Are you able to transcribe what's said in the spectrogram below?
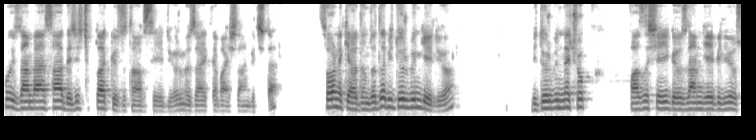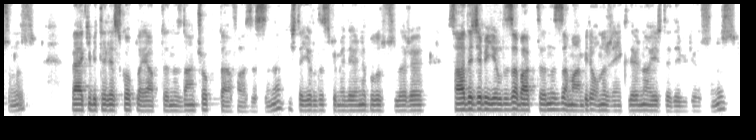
O yüzden ben sadece çıplak gözü tavsiye ediyorum özellikle başlangıçta. Sonraki adımda da bir dürbün geliyor. Bir dürbünle çok fazla şeyi gözlemleyebiliyorsunuz. Belki bir teleskopla yaptığınızdan çok daha fazlasını. İşte yıldız kümelerini, bulutları, sadece bir yıldıza baktığınız zaman bile onun renklerini ayırt edebiliyorsunuz.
